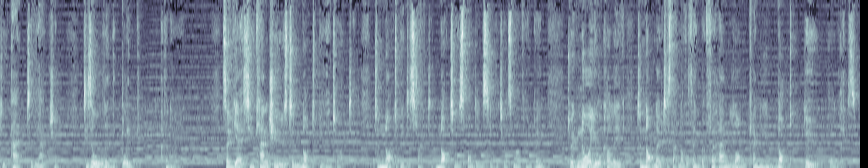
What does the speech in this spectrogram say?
to act to the action. It is all in the blink of an eye. So, yes, you can choose to not be interrupted, to not be distracted, not to respond instantly to your smartphone ping, to ignore your colleague, to not notice that novel thing, but for how long can you not do all this?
